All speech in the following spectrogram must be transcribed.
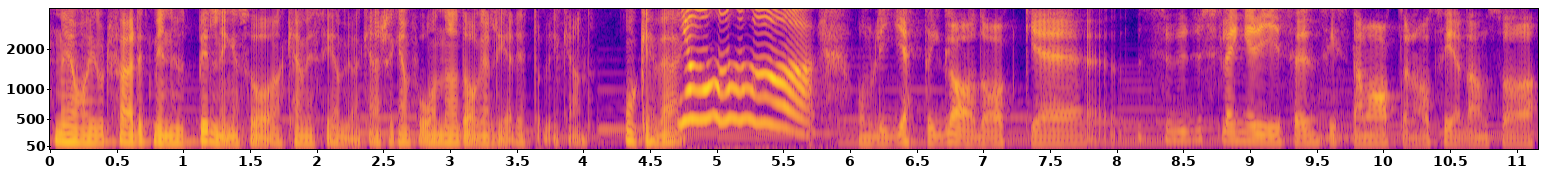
när jag har gjort färdigt min utbildning så kan vi se om jag kanske kan få några dagar ledigt och vi kan åka iväg. Ja! Hon blir jätteglad och eh, slänger i sig den sista maten och sedan så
